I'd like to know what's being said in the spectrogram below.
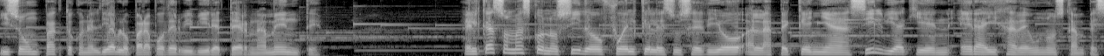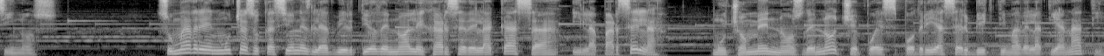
hizo un pacto con el diablo para poder vivir eternamente. El caso más conocido fue el que le sucedió a la pequeña Silvia, quien era hija de unos campesinos. Su madre en muchas ocasiones le advirtió de no alejarse de la casa y la parcela, mucho menos de noche, pues podría ser víctima de la tía Nati.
